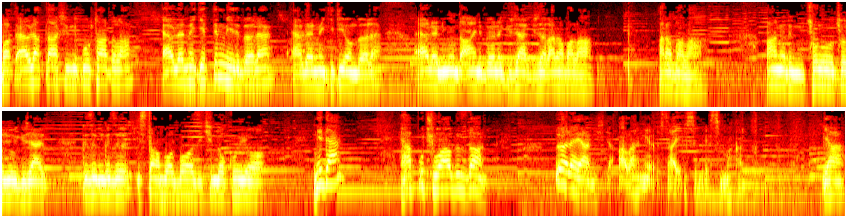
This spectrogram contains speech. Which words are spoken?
Bak evlatlar şimdi kurtardılar. Evlerine gittin miydi böyle? Evlerine gidiyorum böyle. Evlerinin önünde aynı böyle güzel güzel arabalar. Arabalar. Anladın mı? Çoluğu çocuğu güzel. Kızın kızı İstanbul Boğaz içinde okuyor. Neden? Hep bu çuvaldızdan. Böyle yani işte. Allah ne verirse hayırlısını versin bakalım. Ya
